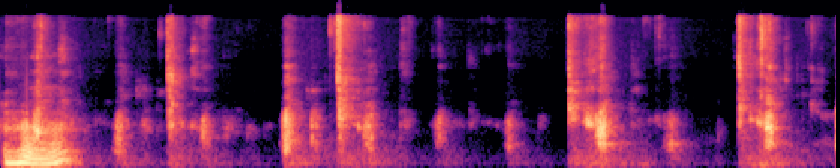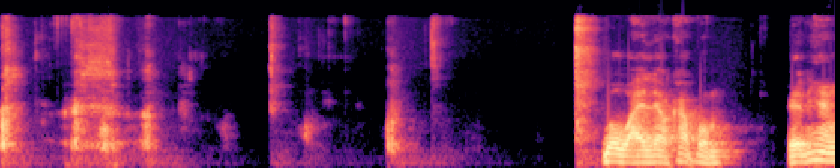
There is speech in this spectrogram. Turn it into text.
หือ บ่ไหวแล้วครับผมเป็นแห้ง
